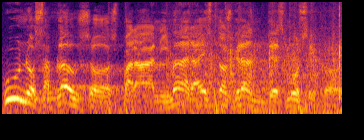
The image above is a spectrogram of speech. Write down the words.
Unos aplausos para animar a estos grandes músicos.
